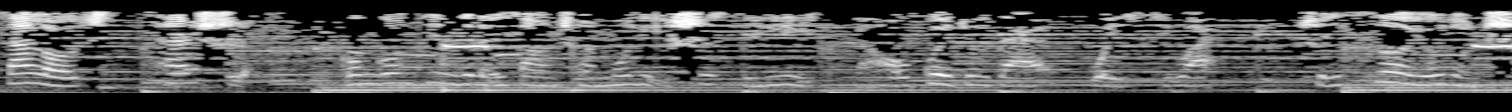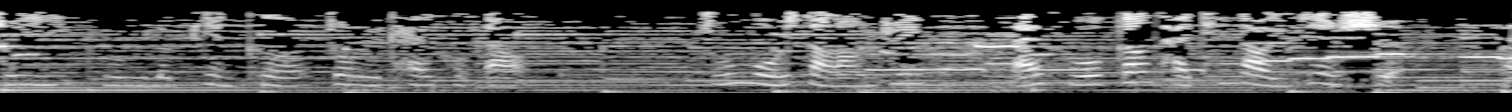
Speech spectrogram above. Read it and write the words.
三楼餐室，恭恭敬敬的向陈母李氏行礼，然后跪坐在尾席外，神色有点迟疑，犹豫了片刻，终于开口道：“主母、小郎君，来福刚才听到一件事。”来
